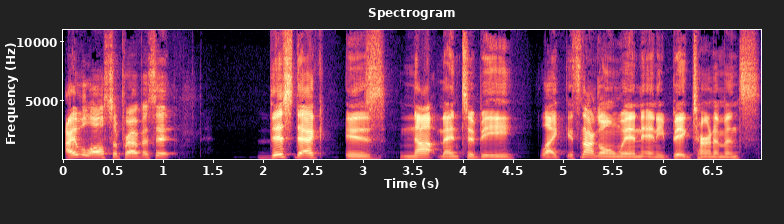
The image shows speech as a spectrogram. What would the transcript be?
I will also preface it. This deck is not meant to be like it's not going to win any big tournaments.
